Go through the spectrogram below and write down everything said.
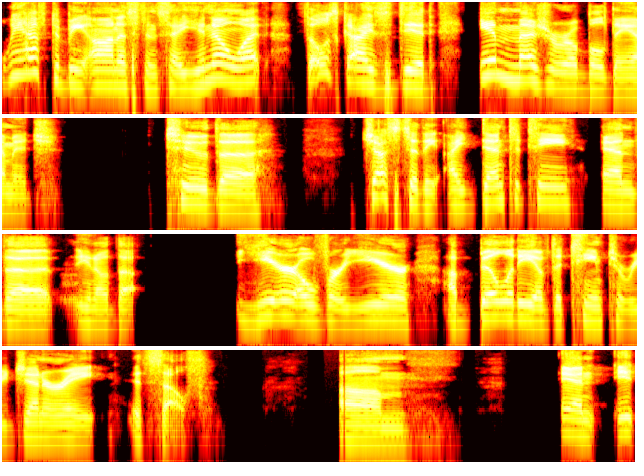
we have to be honest and say, you know what? Those guys did immeasurable damage to the just to the identity and the you know the year over year ability of the team to regenerate itself. Um, and it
